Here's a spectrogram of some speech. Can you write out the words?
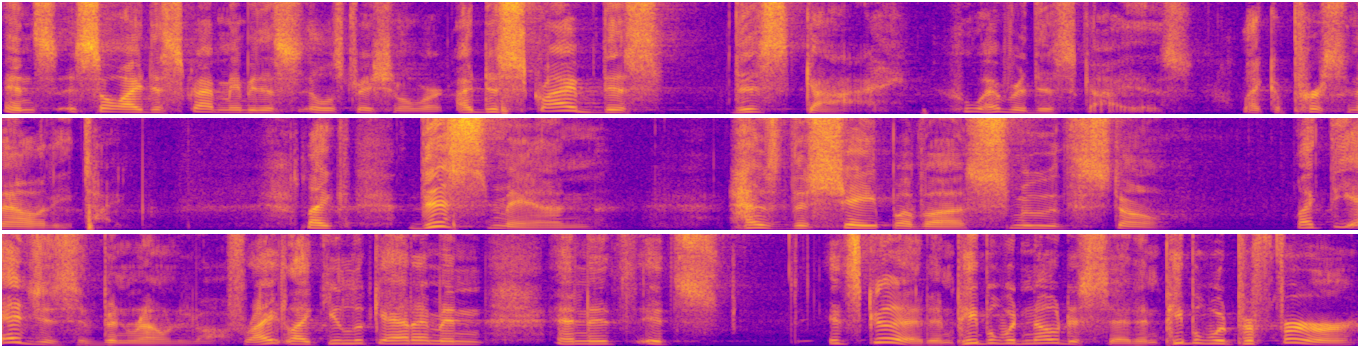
And so I described, maybe this illustration will work. I described this, this guy, whoever this guy is, like a personality type. Like this man has the shape of a smooth stone. Like the edges have been rounded off, right? Like you look at him and, and it's, it's it's good and people would notice it and people would prefer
